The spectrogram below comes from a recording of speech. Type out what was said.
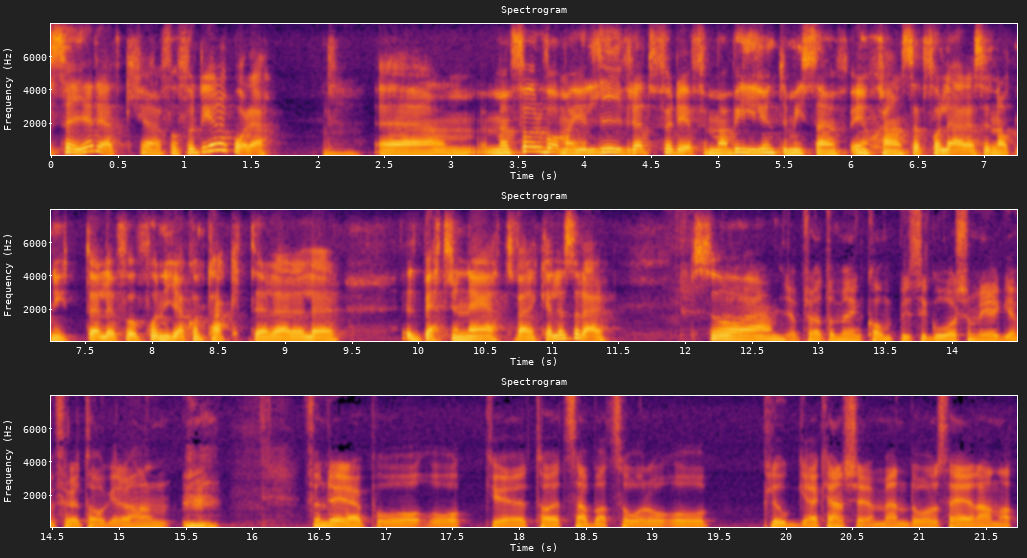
säga det, att kan jag få fundera på det? Mm. Men förr var man ju livrädd för det för man ville ju inte missa en, en chans att få lära sig något nytt eller få, få nya kontakter eller, eller ett bättre nätverk eller sådär. Så, eh, jag pratade med en kompis igår som är egenföretagare. och Han funderar på att eh, ta ett sabbatsår och, och plugga kanske, men då säger han att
